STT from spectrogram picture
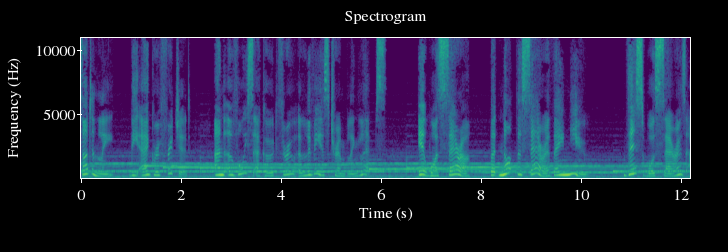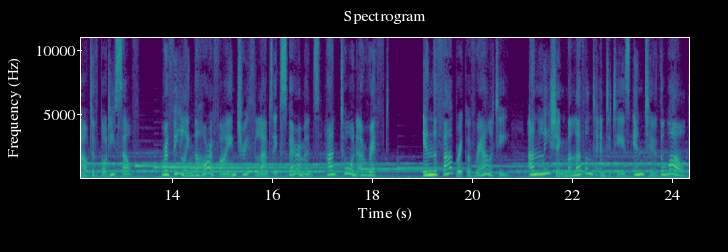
Suddenly, the air grew frigid, and a voice echoed through Olivia's trembling lips. It was Sarah, but not the Sarah they knew. This was Sarah's out of body self, revealing the horrifying Truth Lab's experiments had torn a rift in the fabric of reality, unleashing malevolent entities into the world.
